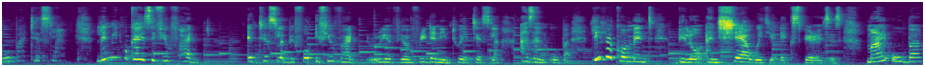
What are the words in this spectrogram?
Uber Tesla. Let me know guys if you've had a Tesla before, if you've had if you've ridden into a Tesla as an Uber. Leave a comment below and share with your experiences. My Uber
